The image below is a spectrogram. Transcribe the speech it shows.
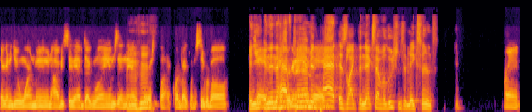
they're going to do Warren Moon. Obviously, they have Doug Williams in there, Mhm. first black quarterback to win a Super Bowl. And you So, and then to have Cam have, and uh, Pat as like the next evolutions, it makes sense. Right.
